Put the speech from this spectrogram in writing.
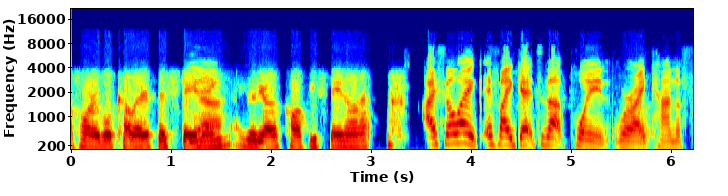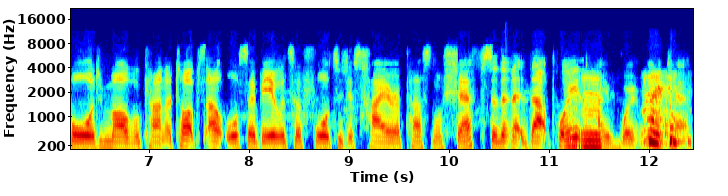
Horrible color for staining. I really got a coffee stain on it. I feel like if I get to that point where I can afford marble countertops, I'll also be able to afford to just hire a personal chef. So then at that point, Mhm. I won't really care.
